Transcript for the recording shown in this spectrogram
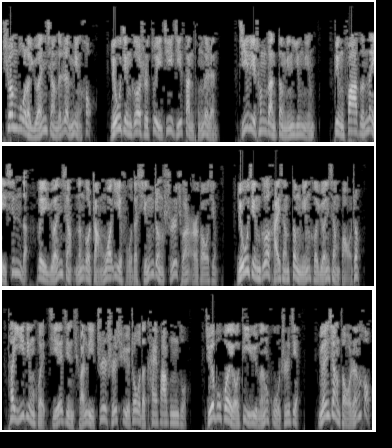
宣布了袁相的任命后，刘进哥是最积极赞同的人，极力称赞邓明英明。并发自内心的为袁相能够掌握一府的行政实权而高兴。刘进哥还向邓明和袁相保证，他一定会竭尽全力支持徐州的开发工作，绝不会有地狱门户之见。袁相走人后，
